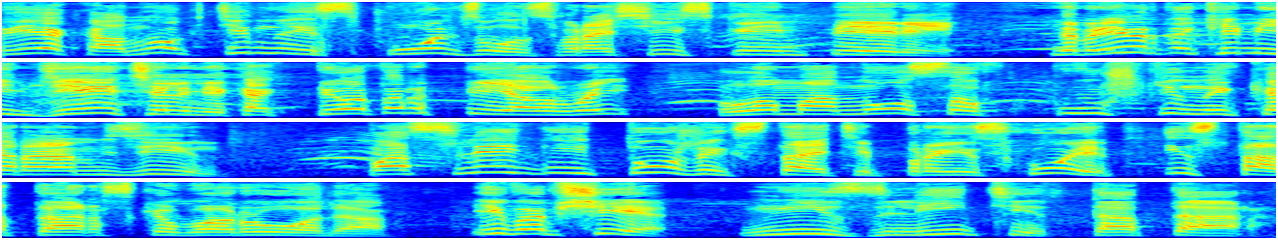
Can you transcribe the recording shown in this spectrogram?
века оно активно использовалось в Российской империи. Например, такими деятелями, как Петр I, Ломоносов, Пушкин и Карамзин. Последний тоже, кстати, происходит из татарского рода. И вообще, не злите татар.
